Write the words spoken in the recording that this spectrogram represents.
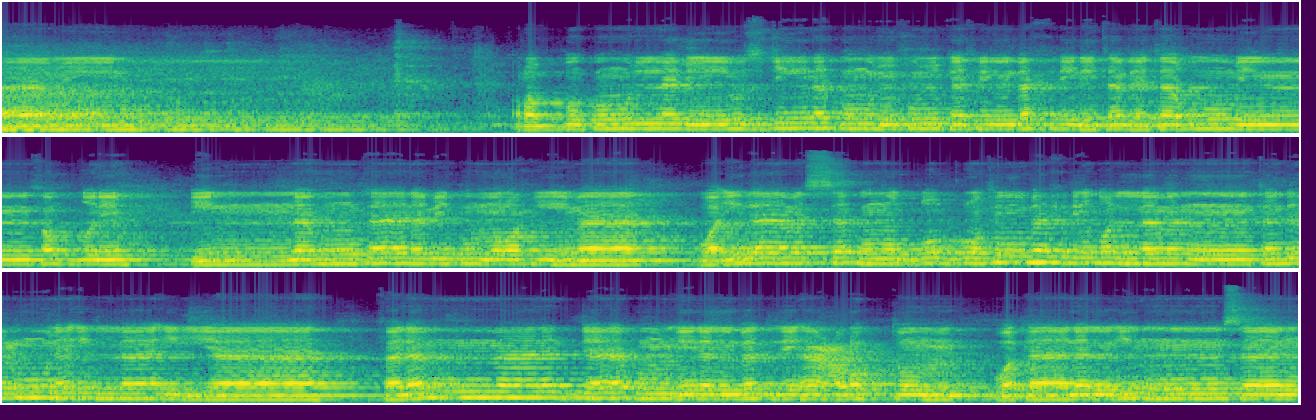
آمين. ربكم الذي يزجي لكم الفلك في البحر لتبتغوا من فضله إنه كان بكم رحيماً. وإذا مسكم الضر في البحر ضل من تدعون إلا إياه. فلما نجاكم إلى البر أعرضتم وكان الإنسان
